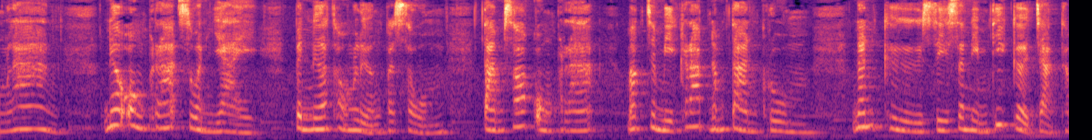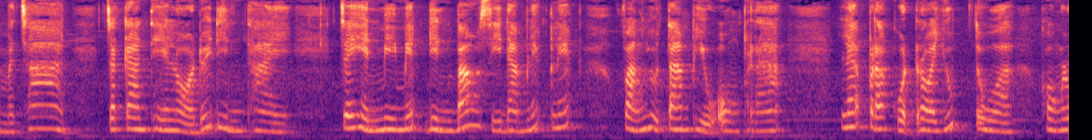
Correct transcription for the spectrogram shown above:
งล่าง เนื้อองค์พระส่วนใหญ่ เป็นเนื้อทองเหลืองผสม ตามซอกองค์พระมักจะมีคราบน้ำตาลคลุม นั่นคือสีสนิมที่เกิดจากธรรมชาติ จากการเทหล่อด้วยดินไทย จะเห็นมีเม็ดดินเบ้าสีดำเล็กๆ ฝังอยู่ตามผิวองค์พระ และปรากฏรอยยุบตัวของโล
